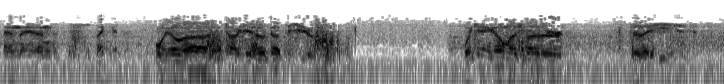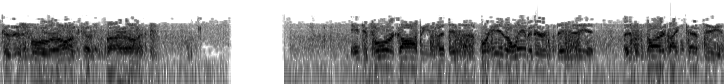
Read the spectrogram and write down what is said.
and then we'll uh, try to get hooked up to you. We can't go much further to the east because this floor we're on's got some fire on it. Engine four copies, but this is we're hitting a limiter. This is it. This is as far as I can come to you.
